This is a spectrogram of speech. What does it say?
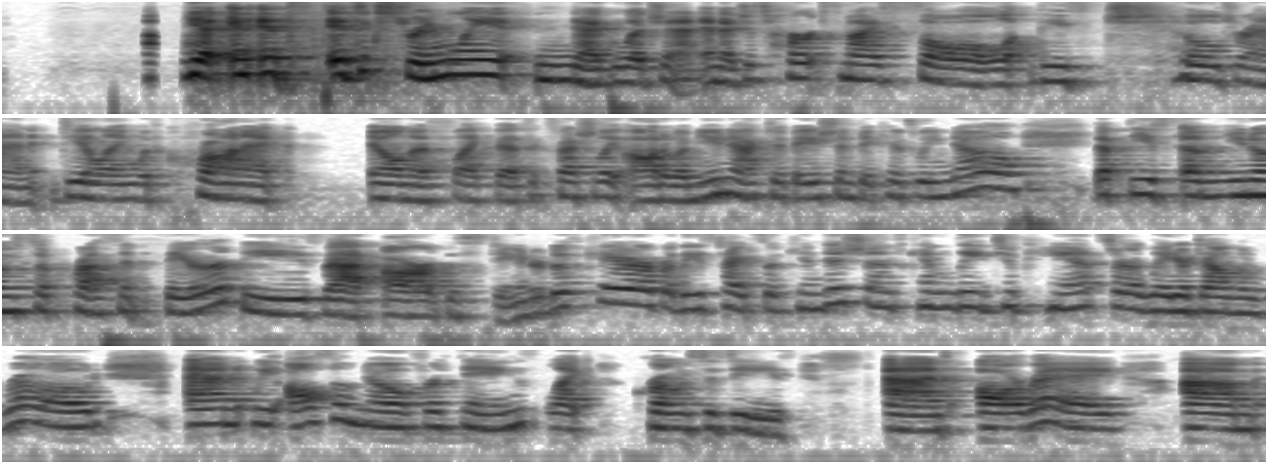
Yeah and it's it's extremely negligent and it just hurts my soul these children dealing with chronic illness like this, especially autoimmune activation, because we know that these immunosuppressant therapies that are the standard of care for these types of conditions can lead to cancer later down the road. And we also know for things like Crohn's disease and RA, um,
